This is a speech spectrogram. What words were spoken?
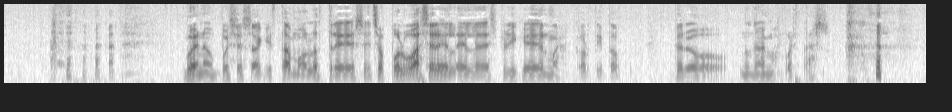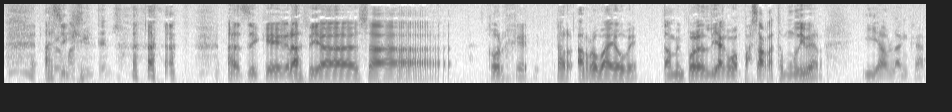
sí. Bueno, pues eso, aquí estamos los tres hechos polvo. Va a ser el, el speaker más cortito, pero no tenemos más fuerzas. así, más que, intenso. así que gracias a Jorge, ar- arroba EOB, también por el día que hemos pasado hasta Mudiver, y a Blanca.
